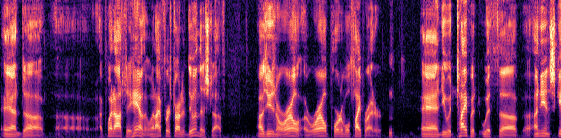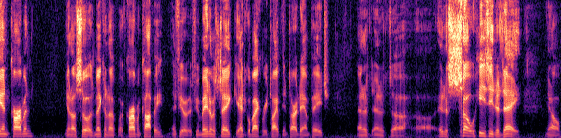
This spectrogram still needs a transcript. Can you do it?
And uh, I point out to him that when I first started doing this stuff, I was using a Royal a Royal portable typewriter, and you would type it with uh, onion skin carbon, you know, so it was making a, a, carbon copy. If you if you made a mistake, you had to go back and retype the entire damn page, and it and it uh, uh, it is so easy today, you know,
